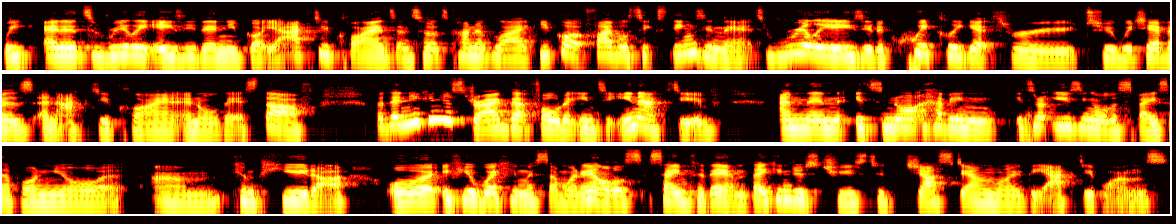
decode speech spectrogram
we, and it's really easy then you've got your active clients. And so it's kind of like you've got five or six things in there. It's really easy to quickly get through to whichever's an active client and all their stuff but then you can just drag that folder into inactive and then it's not having it's not using all the space up on your um, computer or if you're working with someone else same for them they can just choose to just download the active ones.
